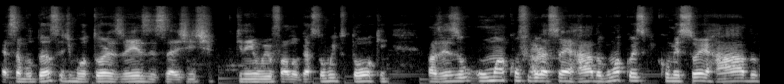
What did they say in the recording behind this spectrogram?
Essa mudança de motor, às vezes, a gente, que nem o Will falou, gastou muito token. Às vezes, uma configuração errada, alguma coisa que começou errado,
